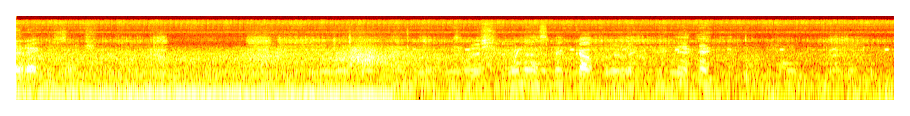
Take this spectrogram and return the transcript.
părerea Chisoci? Păi Trebuie și mâna spre caprele.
